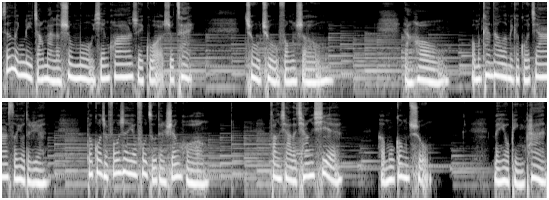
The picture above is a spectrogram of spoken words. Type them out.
森林里长满了树木、鲜花、水果、蔬菜。处处丰收，然后我们看到了每个国家所有的人都过着丰盛又富足的生活，放下了枪械，和睦共处，没有评判，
